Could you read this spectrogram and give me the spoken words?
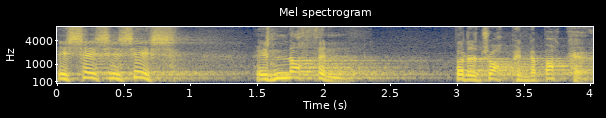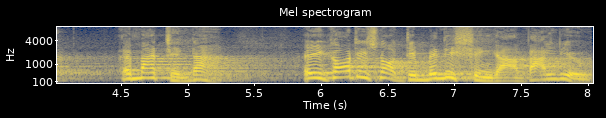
he says, is this is nothing but a drop in the bucket. Imagine that. God is not diminishing our value.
